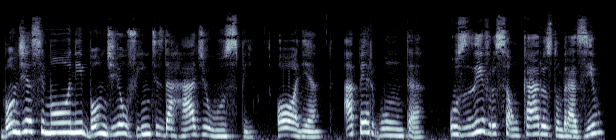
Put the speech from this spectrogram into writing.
Bom dia, Simone. Bom dia, ouvintes da Rádio USP. Olha, a pergunta: os livros são caros no Brasil?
